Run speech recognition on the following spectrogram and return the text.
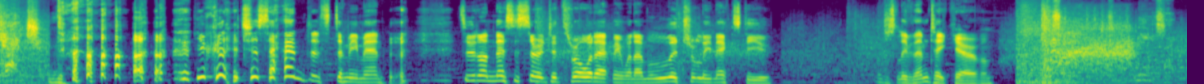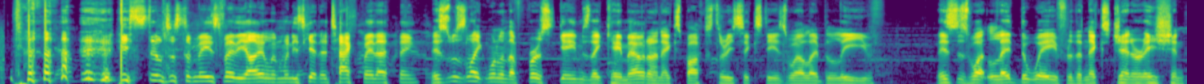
catch. you could have just handed it to me, man. It's bit unnecessary to throw it at me when I'm literally next to you. I'll just leave them take care of him. He's still just amazed by the island when he's getting attacked by that thing. This was like one of the first games that came out on Xbox 360 as well, I believe. This is what led the way for the next generation.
